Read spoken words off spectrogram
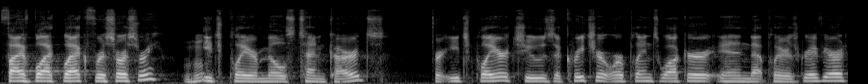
five black black for a sorcery. Mm-hmm. Each player mills ten cards. For each player, choose a creature or planeswalker in that player's graveyard.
